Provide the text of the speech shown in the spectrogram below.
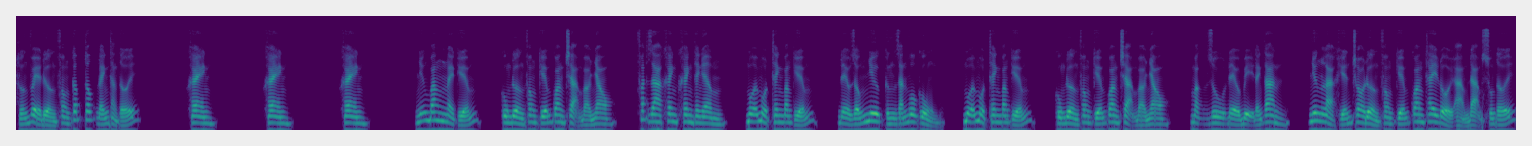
hướng về đường phong cấp tốc đánh thẳng tới. Khen! Khen! Khen! Những băng này kiếm, cùng đường phong kiếm quang chạm vào nhau, phát ra khanh khanh thanh âm, mỗi một thanh băng kiếm, đều giống như cứng rắn vô cùng, mỗi một thanh băng kiếm, cùng đường phong kiếm quang chạm vào nhau, mặc dù đều bị đánh tan, nhưng là khiến cho đường phong kiếm quang thay đổi ảm đạm xuống tới.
